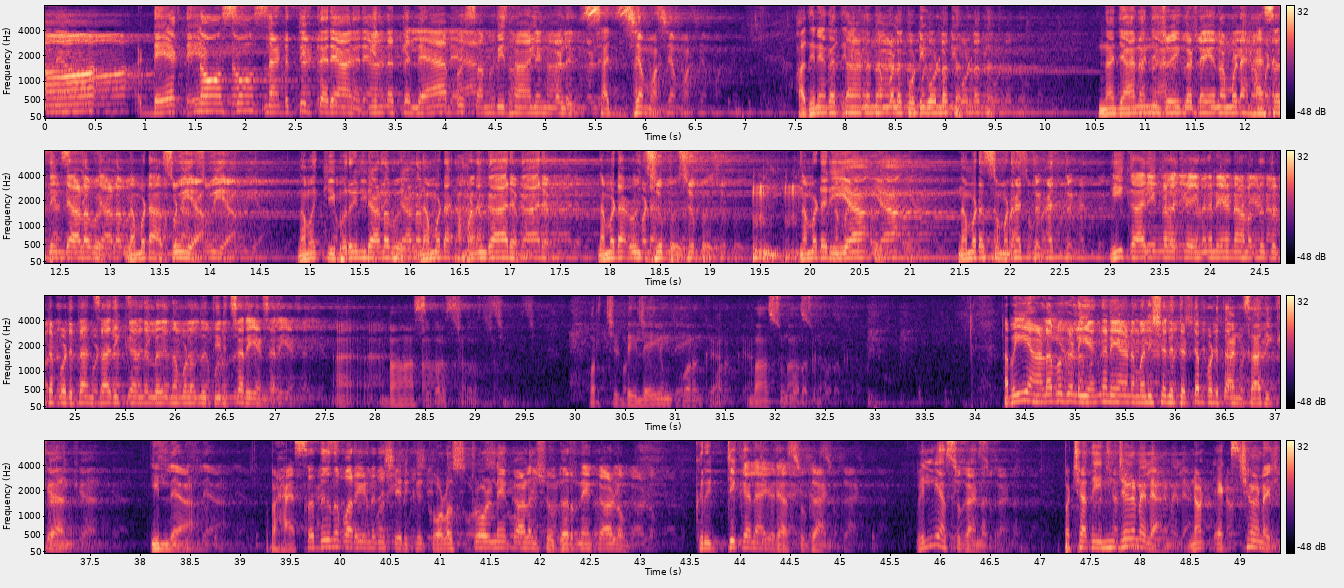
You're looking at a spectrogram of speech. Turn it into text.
ഡയഗ്നോസും നടത്തിത്തരാൻ ഇന്നത്തെ ലാബ് സംവിധാനങ്ങൾ സജ്ജമാണ് അതിനകത്താണ് നമ്മൾ കൊടികൊള്ളുന്നത് എന്നാ ഞാനൊന്ന് ചോദിക്കട്ടെ നമ്മുടെ ഹസദിന്റെ അളവ് നമ്മുടെ അസൂയ നമുക്ക് ഇബറിന്റെ അളവ് നമ്മുടെ അഹങ്കാരം നമ്മുടെ നമ്മുടെ റിയാ നമ്മുടെ സുമഹത്ത് ഈ കാര്യങ്ങളൊക്കെ എങ്ങനെയാണ് അളന്ന് തിട്ടപ്പെടുത്താൻ സാധിക്കുക എന്നുള്ളത് നമ്മളൊന്ന് തിരിച്ചറിയേണ്ടത് ആ, ബാസ് കുറച്ച് കുറച്ച് ഡിലേയും കുറക്കുക ബാസും കുറക്കുക. അപ്പൊ ഈ അളവുകൾ എങ്ങനെയാണ് മനുഷ്യന് തിട്ടപ്പെടുത്താൻ സാധിക്കാൻ ഇല്ല. അപ്പൊ ഹസദ് എന്ന് പറയുന്നത് ശരിക്ക് കൊളസ്ട്രോളിനേക്കാളും ഷുഗറിനേക്കാളും ക്രിറ്റിക്കലായ ഒരു അസുഖമാണ് വലിയ അസുഖമാണ് പക്ഷെ അത് ഇന്റേണലാണ് നോട്ട് എക്സ്റ്റേണൽ.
